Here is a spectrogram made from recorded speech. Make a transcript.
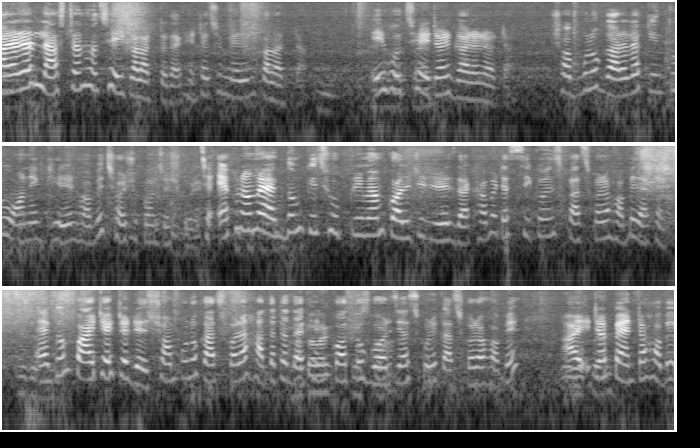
গারারার লাস্ট টান হচ্ছে এই কালারটা দেখেন এটা হচ্ছে মেরুন কালারটা এই হচ্ছে এটার গারারাটা। সবগুলো গারারা কিন্তু অনেক ঘেরের হবে ছয়শো পঞ্চাশ করে। আচ্ছা এখন আমরা একদম কিছু প্রিমিয়াম কোয়ালিটির ড্রেস দেখাবো। এটা সিকোয়েন্স কাজ করা হবে দেখেন। একদম পার্টি একটা ড্রেস সম্পূর্ণ কাজ করা হাতাটা দেখেন কত গর্জাস করে কাজ করা হবে। আর এটা প্যান্টটা হবে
